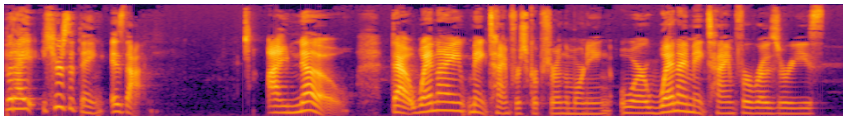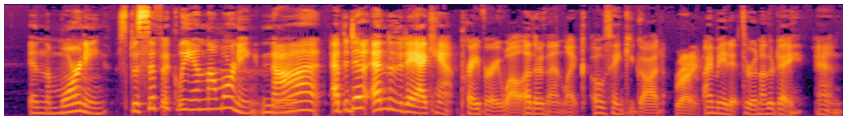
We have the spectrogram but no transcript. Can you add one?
but I here's the thing is that I know that when I make time for scripture in the morning or when I make time for rosaries in the morning, specifically in the morning, not at the de- end of the day, I can't pray very well other than like, oh, thank you, God. Right. I made it through another day and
